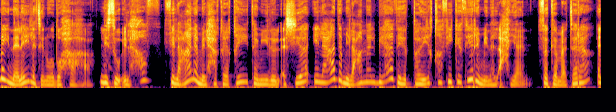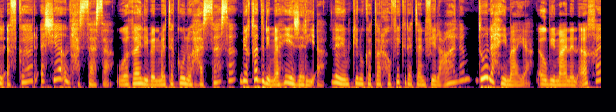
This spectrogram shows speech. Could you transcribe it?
بين ليلة وضحاها. لسوء الحظ في العالم الحقيقي تميل الأشياء إلى عدم العمل بهذه الطريقة في كثير من الأحيان. فكما ترى الأفكار أشياء حساسة وغالبا ما تكون حساسة بقدر ما هي جريئة. لا يمكنك طرح فكرة في العالم دون حماية أو بمعنى آخر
